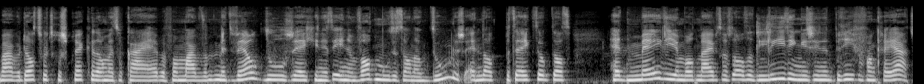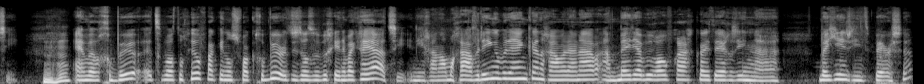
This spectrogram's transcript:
Waar we dat soort gesprekken dan met elkaar hebben. Van maar met welk doel zet je het in en wat moet het dan ook doen? Dus, en dat betekent ook dat het medium, wat mij betreft, altijd leading is in het brieven van creatie. Mhm. En we gebeur, het, wat nog heel vaak in ons vak gebeurt, is dat we beginnen bij creatie. En die gaan allemaal gave dingen bedenken. En dan gaan we daarna aan het mediabureau vragen: kan je tegen zien uh, een beetje inzien te persen?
